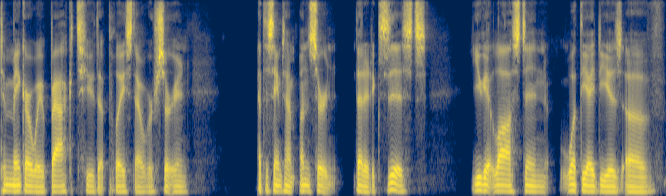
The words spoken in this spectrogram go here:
to make our way back to that place that we're certain, at the same time, uncertain that it exists, you get lost in what the ideas of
